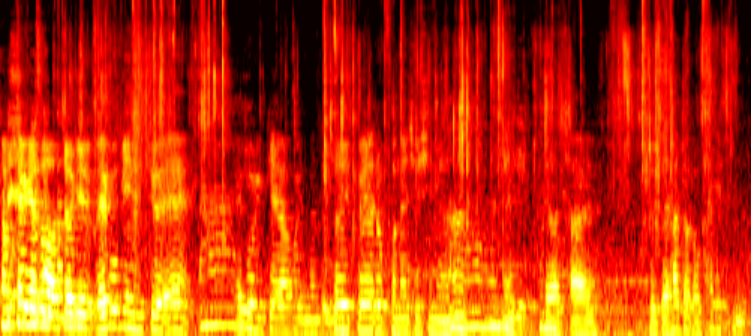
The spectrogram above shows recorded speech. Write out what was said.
평택에서 저기 외국인 교회 아, 예. 외국인 교회 하고 있는데 저희 교회로 보내주시면 아, 네, 네. 제가 잘 교제하도록 하겠습니다.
